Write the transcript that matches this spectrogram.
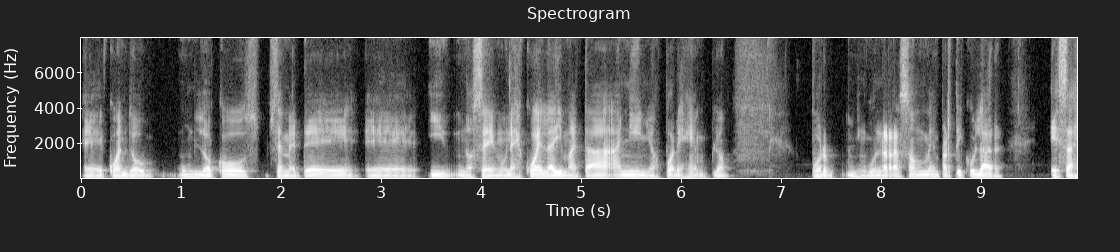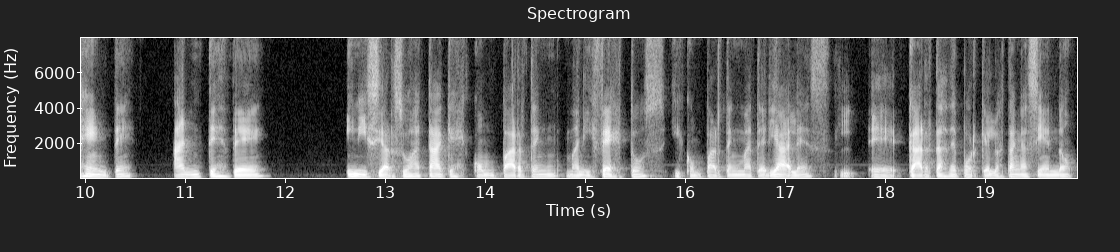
eh, cuando un loco se mete eh, y no sé, en una escuela y mata a niños, por ejemplo, por ninguna razón en particular, esa gente antes de iniciar sus ataques comparten manifestos y comparten materiales, cartas de por qué lo están haciendo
